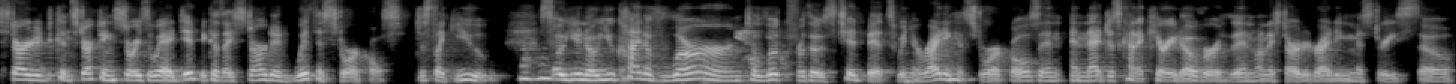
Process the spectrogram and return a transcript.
started constructing stories the way i did because i started with historicals just like you mm-hmm. so you know you kind of learn to look for those tidbits when you're writing historicals and and that just kind of carried over then when i started writing mysteries so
